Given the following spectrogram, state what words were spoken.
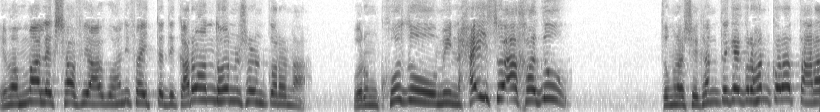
ইমাম মালিক, শাফি, আবু হানিফা ইত্যাদি কারও অন্ধ অনুসরণ করো না। বরং খুজু মিন হাইসু আখাদু তোমরা সেখান থেকে গ্রহণ করো, তারা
